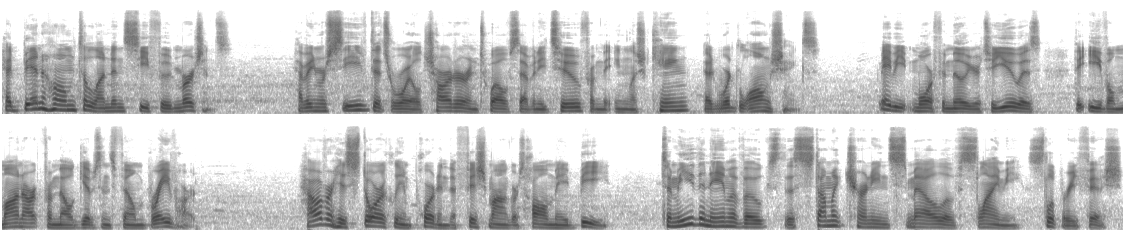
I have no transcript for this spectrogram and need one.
had been home to London's seafood merchants. Having received its royal charter in 1272 from the English king, Edward Longshanks. Maybe more familiar to you as the evil monarch from Mel Gibson's film Braveheart. However historically important the Fishmongers Hall may be, to me the name evokes the stomach churning smell of slimy, slippery fish.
